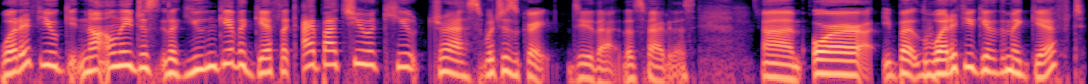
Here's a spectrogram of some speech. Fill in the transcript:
what if you not only just like you can give a gift, like I bought you a cute dress, which is great. Do that. That's fabulous. Um, or, but what if you give them a gift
